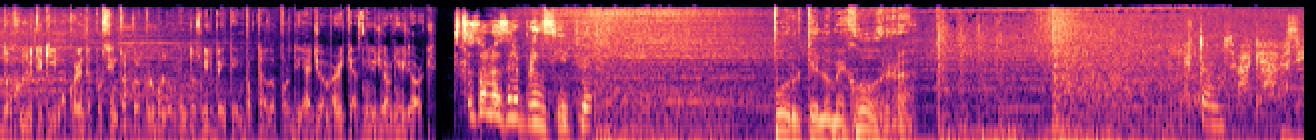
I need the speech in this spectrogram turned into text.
Don Julio Tequila, 40% alcohol por volumen, 2020. Importado por Diageo Americas, New York, New York. Esto solo es el principio. Porque lo mejor, Esto no se va a quedar así.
